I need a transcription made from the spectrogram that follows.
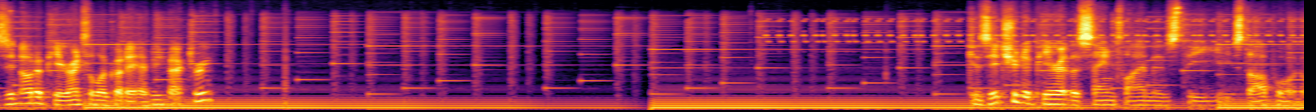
Does it not appear until I've got a heavy factory? Because it should appear at the same time as the starport.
